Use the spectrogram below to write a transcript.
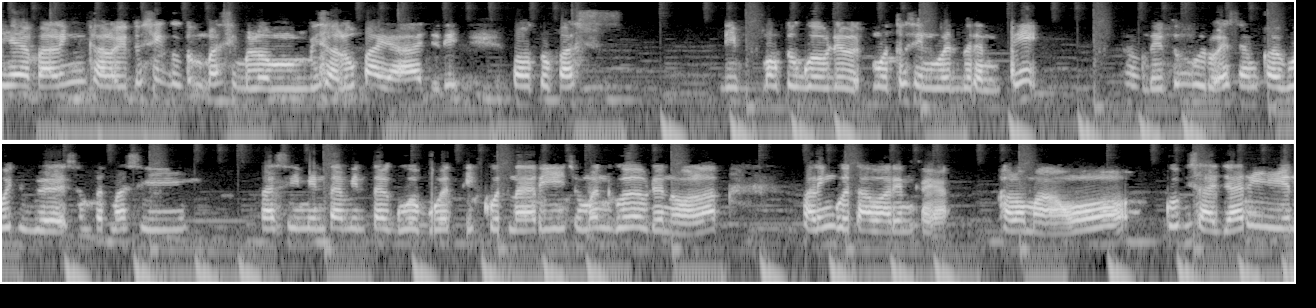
Ya paling kalau itu sih gue masih belum bisa lupa ya. Jadi waktu pas di waktu gue udah mutusin buat berhenti waktu itu guru SMK gue juga sempat masih masih minta-minta gue buat ikut nari. Cuman gue udah nolak. Paling gue tawarin kayak kalau mau gue bisa ajarin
